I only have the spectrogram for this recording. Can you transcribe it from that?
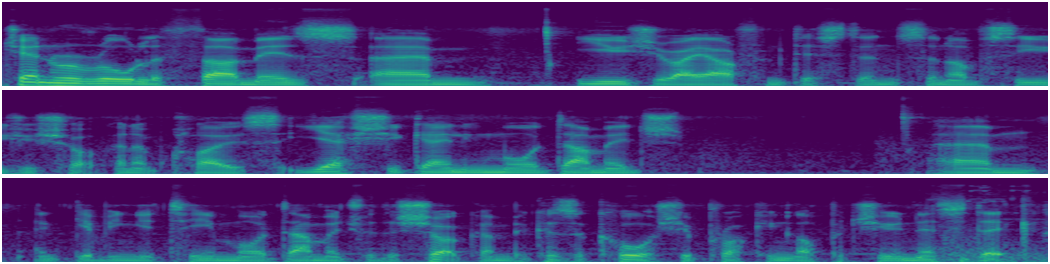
General rule of thumb is um, use your AR from distance and obviously use your shotgun up close. Yes you're gaining more damage um, and giving your team more damage with the shotgun because of course you're procking opportunistic.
